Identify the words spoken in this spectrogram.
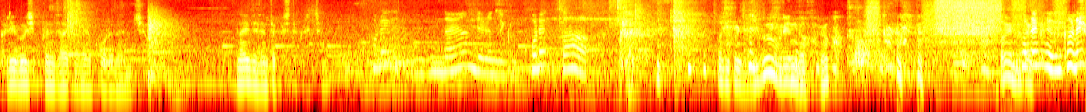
그리고 싶은 사진을 고르는 중 나이데 선택하시다 그랬죠 어, 아니 그걸 입을 그린다고요? 아니 근데 그래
